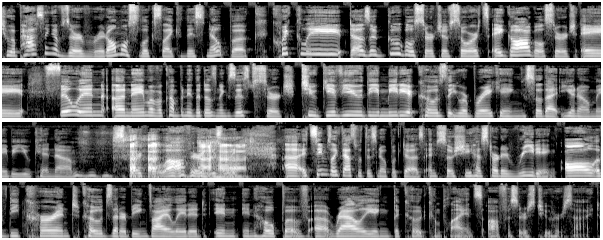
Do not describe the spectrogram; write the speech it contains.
to a passing observer, it almost looks like this notebook quickly does a Google search of sorts, a goggle search, a fill in a name of a company that doesn't exist search to give you the immediate codes that you are breaking so that, you know, maybe you can um, skirt the law very easily. Uh, it seems like that's what this notebook does. And so she has started reading all of the current codes that are being violated in, in hope of uh, rallying the code compliance officers to her side.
